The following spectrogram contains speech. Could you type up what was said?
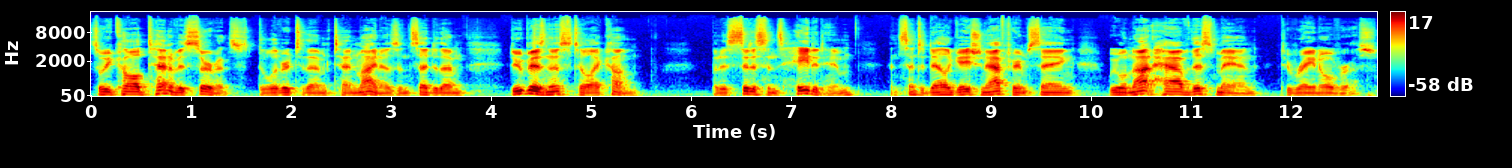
So he called ten of his servants, delivered to them ten minas, and said to them, Do business till I come. But his citizens hated him, and sent a delegation after him, saying, We will not have this man to reign over us.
